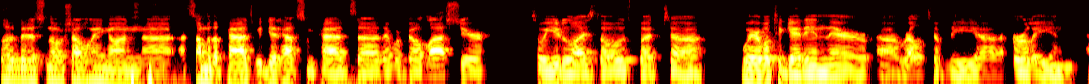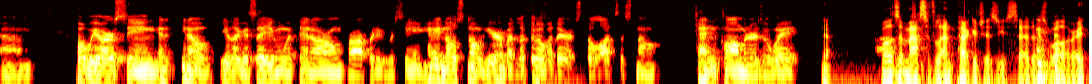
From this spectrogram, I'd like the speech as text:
a little bit of snow shoveling on uh, some of the pads. We did have some pads uh, that were built last year, so we utilized those. But uh, we are able to get in there uh, relatively uh, early, and um, but we are seeing, and you know, like I say, even within our own property, we're seeing, hey, no snow here, but look at over there, it's still lots of snow, ten kilometers away. Yeah. Well, it's a massive land package, as you said, as well, right?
